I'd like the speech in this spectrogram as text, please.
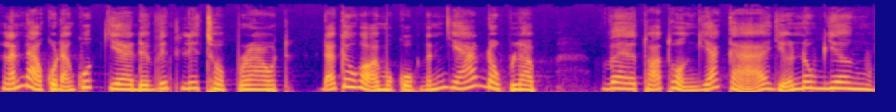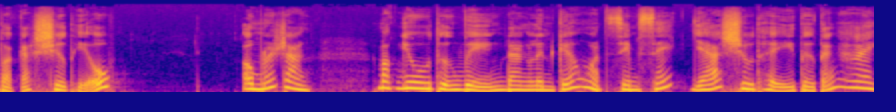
Lãnh đạo của đảng quốc gia David Little Brown đã kêu gọi một cuộc đánh giá độc lập về thỏa thuận giá cả giữa nông dân và các siêu thị Úc. Ông nói rằng, mặc dù Thượng viện đang lên kế hoạch xem xét giá siêu thị từ tháng 2,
